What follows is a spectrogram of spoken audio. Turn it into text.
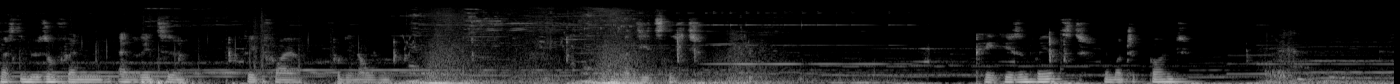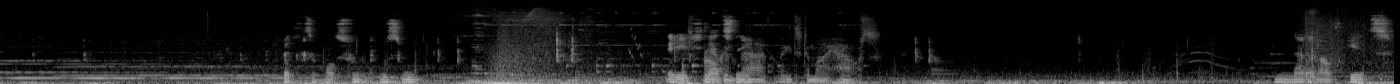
Manchmal ist die Lösung für ein, ein Rätsel Great Fire vor den Augen. Man sieht's nicht. Okay, hier sind wir jetzt. Nochmal Checkpoint. Weiter zum Haus von Rusu. Nee, ich lern's nie. house. Na dann auf geht's.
